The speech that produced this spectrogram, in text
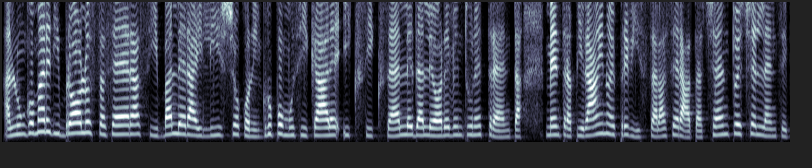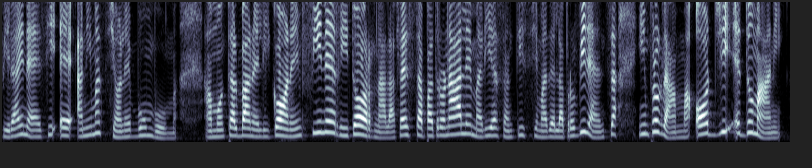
A lungomare di Brolo stasera si ballerà il liscio con il gruppo musicale XXL dalle ore 21.30, mentre a Piraino è prevista la serata 100 eccellenze pirainesi e animazione Boom Boom. A Montalbano e Licone infine ritorna la festa patronale Maria Santissima della Provvidenza in programma oggi e domani.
